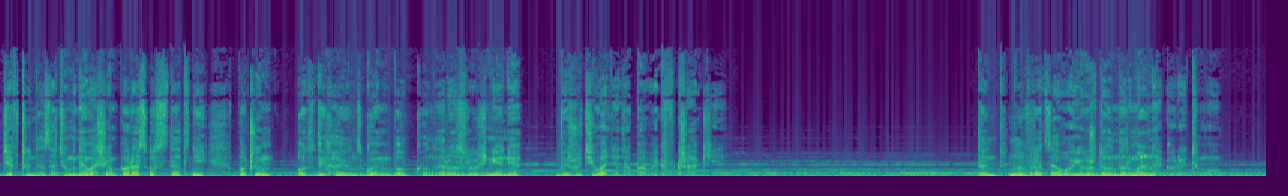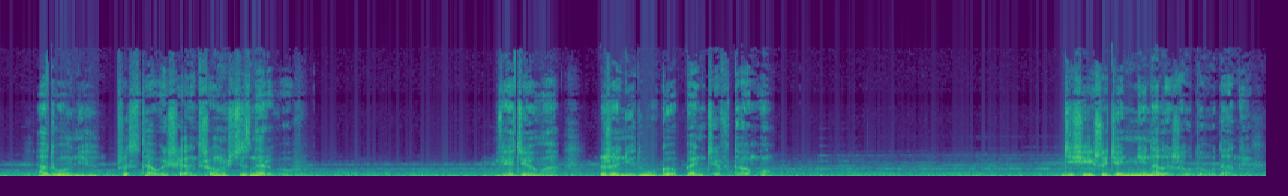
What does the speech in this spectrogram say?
Dziewczyna zaciągnęła się po raz ostatni, po czym, oddychając głęboko na rozluźnienie, wyrzuciła niedopałek w krzaki. Tętno wracało już do normalnego rytmu, a dłonie przestały się trząść z nerwów. Wiedziała, że niedługo będzie w domu. Dzisiejszy dzień nie należał do udanych.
